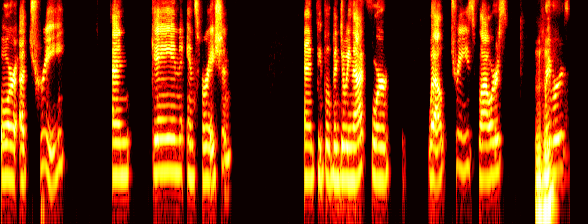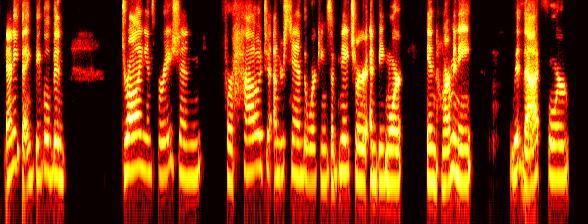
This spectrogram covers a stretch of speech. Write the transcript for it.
or a tree and gain inspiration. And people have been doing that for, well, trees, flowers, Mhm. rivers, anything. People have been drawing inspiration for how to understand the workings of nature and be more in harmony with that for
